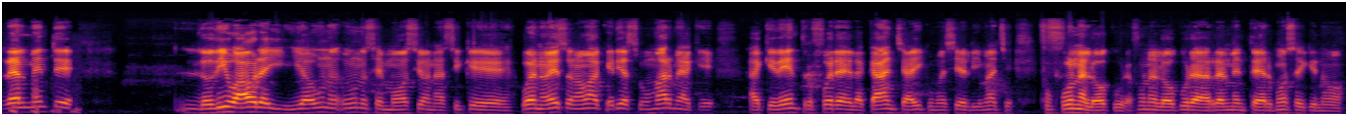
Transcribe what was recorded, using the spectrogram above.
realmente lo digo ahora y, y uno, uno se emociona, así que bueno, eso nomás quería sumarme a que a que dentro, fuera de la cancha, ahí como decía Limache, fue, una locura, fue una locura realmente hermosa y que no,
